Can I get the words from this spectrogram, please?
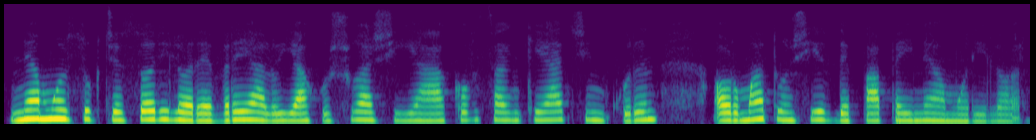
Neamul succesorilor evrei al lui Iahușua și Iacov s-a încheiat și în curând a urmat un șir de papei neamurilor.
